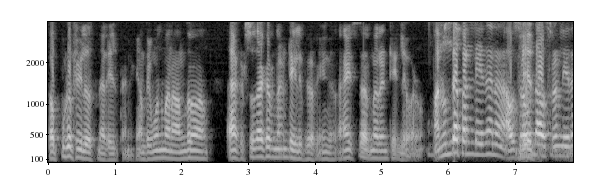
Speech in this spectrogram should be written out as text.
తప్పుగా ఫీల్ అవుతున్నారు వెళ్తానికి. అంతకుముందు మనం అందరం "ఆ, అక్కడ సుధాకర్ అంటే వెళ్ళిపోయారు. ఏం కదా నాగేశ్వరరావు అంటే వెళ్ళేవాళ్ళం. పని ఉందా పని లేదా అవసరం ఉందా అవసరం లేదా.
